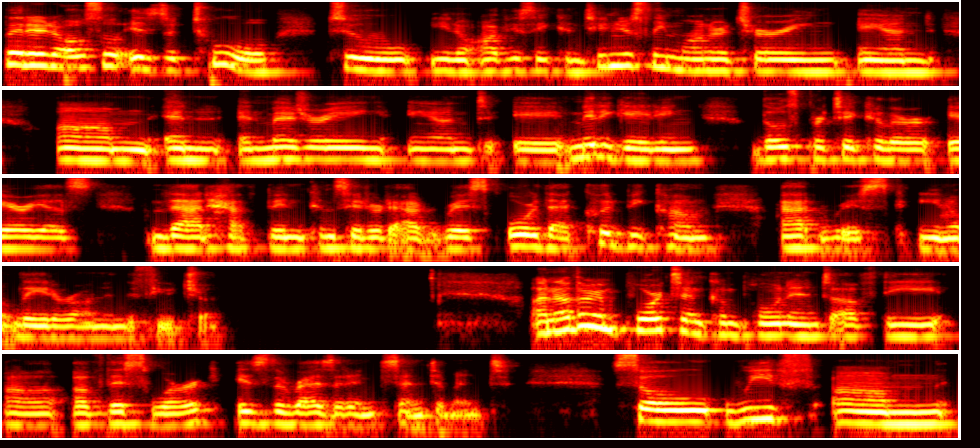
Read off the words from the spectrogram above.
but it also is a tool to, you know, obviously continuously monitoring and um, and, and measuring and uh, mitigating those particular areas that have been considered at risk or that could become at risk, you know, later on in the future. Another important component of the uh, of this work is the resident sentiment. So we've um,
